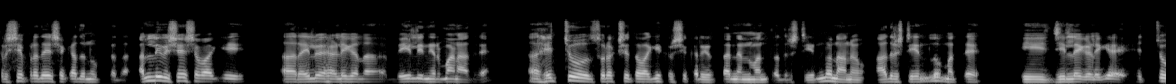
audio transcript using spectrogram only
ಕೃಷಿ ಪ್ರದೇಶಕ್ಕೆ ಅದು ನುಗ್ತದ. ಅಲ್ಲಿ ವಿಶೇಷವಾಗಿ ರೈಲ್ವೆ ಹಳಿಗಳ ಬೇಲಿ ನಿರ್ಮಾಣ ಆದ್ರೆ ಹೆಚ್ಚು ಸುರಕ್ಷಿತವಾಗಿ ಕೃಷಿಕರು ಇರ್ತಾನೆ ಅನ್ನುವಂಥ ದೃಷ್ಟಿಯಿಂದ ನಾನು, ಆ ದೃಷ್ಟಿಯಿಂದಲೂ ಮತ್ತೆ ಈ ಜಿಲ್ಲೆಗಳಿಗೆ ಹೆಚ್ಚು,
